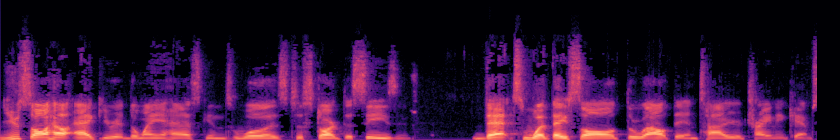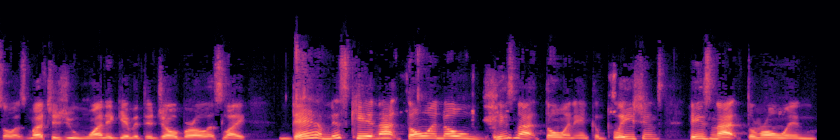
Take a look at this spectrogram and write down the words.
you saw how accurate Dwayne Haskins was to start the season. That's what they saw throughout the entire training camp. So as much as you want to give it to Joe Burrow, it's like, damn, this kid not throwing no. He's not throwing incompletions. He's not throwing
